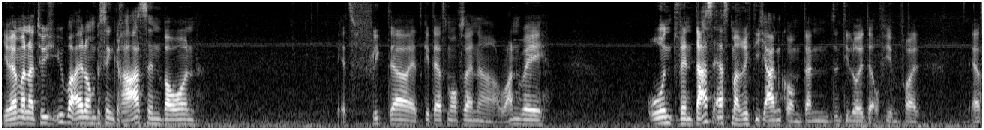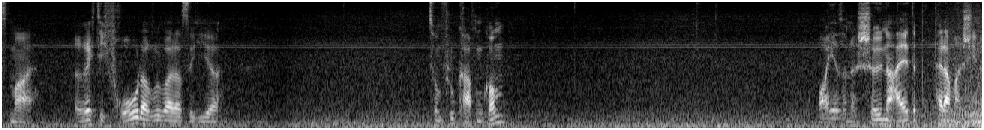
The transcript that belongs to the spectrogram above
Hier werden wir natürlich überall noch ein bisschen Gras hinbauen. Jetzt fliegt er, jetzt geht er erstmal auf seine Runway. Und wenn das erstmal richtig ankommt, dann sind die Leute auf jeden Fall erstmal richtig froh darüber, dass sie hier zum Flughafen kommen. Oh, hier so eine schöne alte Propellermaschine.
